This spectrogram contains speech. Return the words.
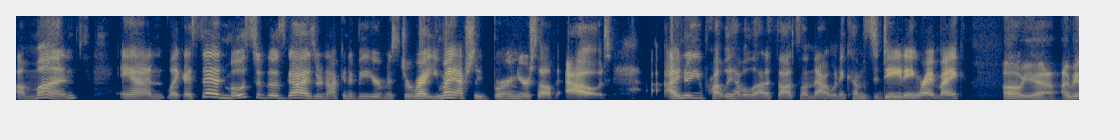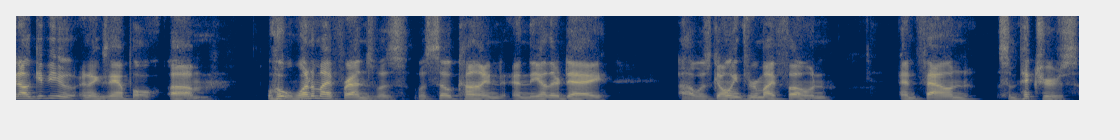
a month, and like I said, most of those guys are not going to be your Mr. Right. You might actually burn yourself out. I know you probably have a lot of thoughts on that when it comes to dating, right, Mike? Oh yeah. I mean, I'll give you an example. Um, one of my friends was was so kind, and the other day I was going through my phone and found some pictures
